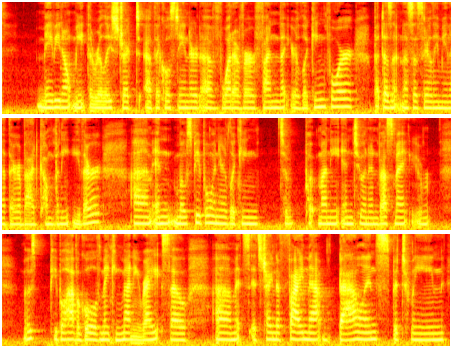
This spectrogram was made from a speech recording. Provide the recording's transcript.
maybe don't meet the really strict ethical standard of whatever fund that you're looking for, but doesn't necessarily mean that they're a bad company either. Um, and most people, when you're looking to put money into an investment, most people have a goal of making money, right? So um, it's it's trying to find that balance between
